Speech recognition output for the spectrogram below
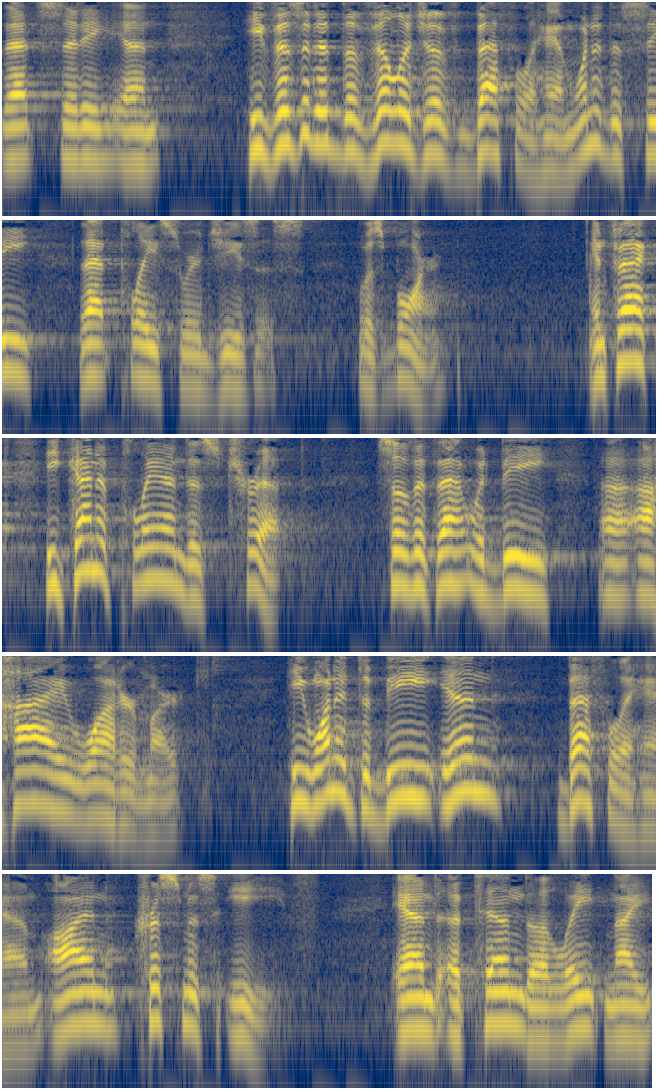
that city, and he visited the village of Bethlehem, wanted to see that place where Jesus was born. In fact, he kind of planned his trip so that that would be uh, a high watermark. He wanted to be in Bethlehem on Christmas Eve and attend a late night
